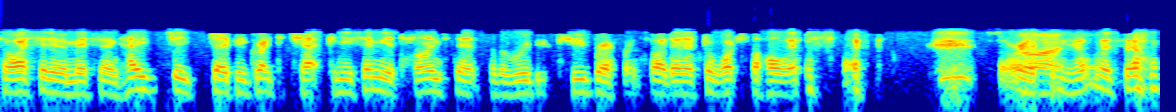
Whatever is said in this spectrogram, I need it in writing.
so I sent him a message saying, "Hey G- JP, great to chat. Can you send me a timestamp for the Rubik's cube reference so I don't have to watch the whole episode?" Sorry, I couldn't help myself.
